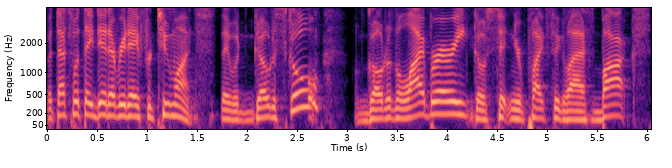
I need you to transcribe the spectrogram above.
but that's what they did every day for two months. They would go to school, go to the library, go sit in your plexiglass box.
